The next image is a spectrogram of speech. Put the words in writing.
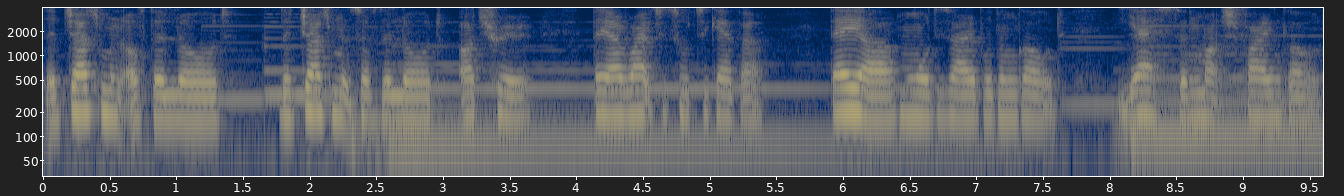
The judgment of the Lord The judgments of the Lord are true, they are righteous altogether. They are more desirable than gold, yes, than much fine gold.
